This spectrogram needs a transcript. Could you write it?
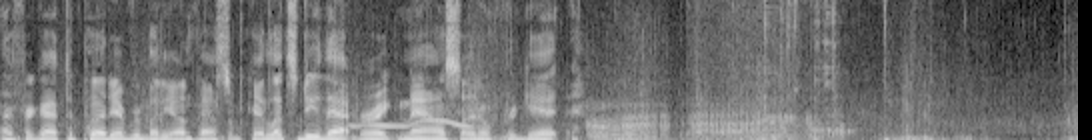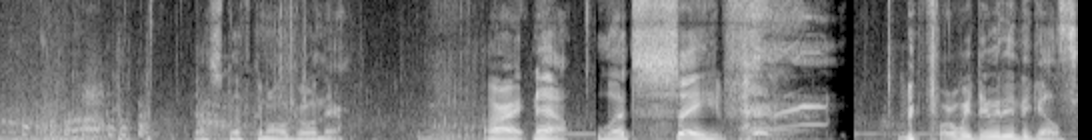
I forgot to put everybody on passive. Okay, let's do that right now so I don't forget. That stuff can all go in there. All right, now let's save before we do anything else.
